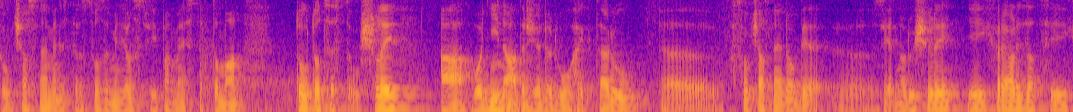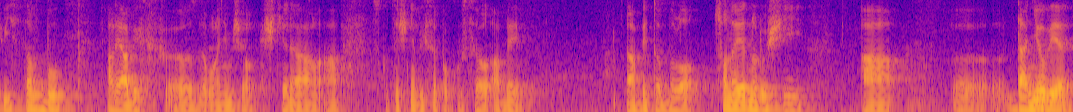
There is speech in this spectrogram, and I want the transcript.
současné ministerstvo zemědělství, pan minister Toman, touto cestou šli a vodní nádrže do dvou hektarů eh, v současné době eh, zjednodušili jejich realizaci, jejich výstavbu, ale já bych s dovolením šel ještě dál a skutečně bych se pokusil, aby, aby to bylo co nejjednodušší, a e, daňově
